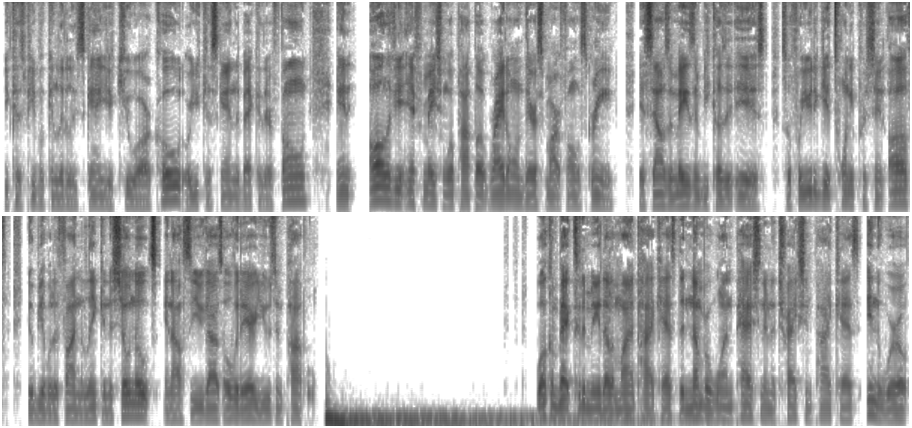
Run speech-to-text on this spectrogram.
because people can literally scan your QR code or you can scan the back of their phone and all of your information will pop up right on their smartphone screen. It sounds amazing because it is. So for you to get 20% off, you'll be able to find the link in the show notes and I'll see you guys over there using Popl. Welcome back to the Million Dollar Mind Podcast, the number one passion and attraction podcast in the world.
